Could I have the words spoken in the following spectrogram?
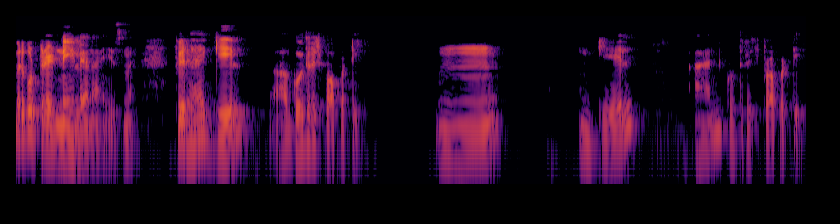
मेरे को ट्रेड नहीं लेना है इसमें। फिर है GAIL Godrej property GAIL and Godrej property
